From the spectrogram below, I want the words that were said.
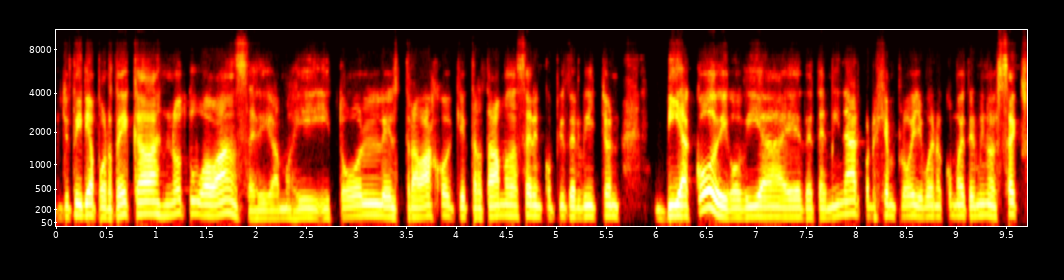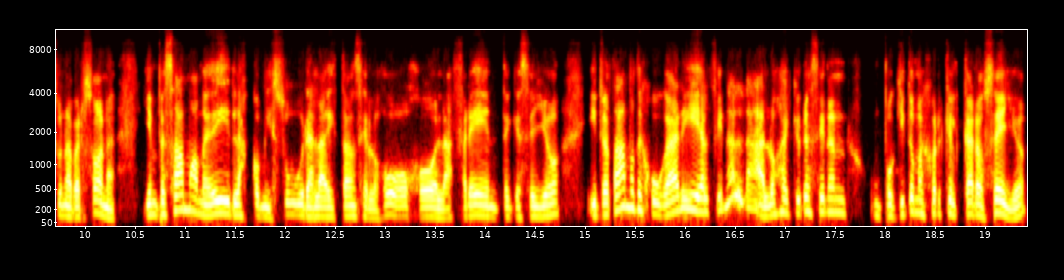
yo te diría por décadas, no tuvo avances, digamos, y, todo el, trabajo que tratábamos de hacer en Computer Vision vía código, vía eh, determinar, por ejemplo, oye, bueno, ¿cómo determino el sexo de una persona? Y empezábamos a medir las comisuras, la distancia de los ojos, la frente, qué sé yo, y tratábamos de jugar y al final, nada, los accuracy eran un poquito mejor que el caro sello,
